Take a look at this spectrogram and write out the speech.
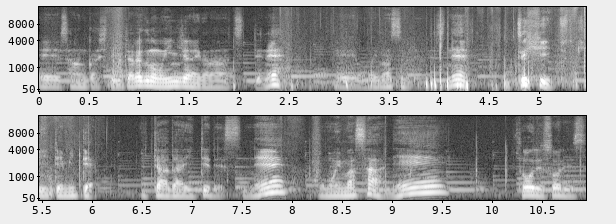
えー、参加していただくのもいいんじゃないかなっつってね、えー、思いますんでですね。是非ちょっと聞いてみてただいてですね。思いますわね。そうですそうです。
